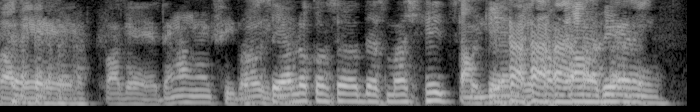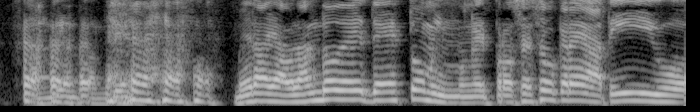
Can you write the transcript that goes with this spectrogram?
para que, para que tengan éxito. Seguir que- los consejos de Smash Hits. También. también también, también. Mira, y hablando de, de esto mismo, en el proceso creativo,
